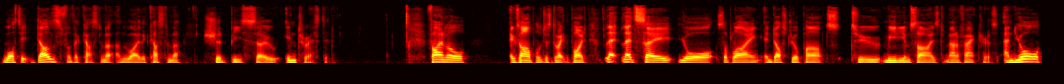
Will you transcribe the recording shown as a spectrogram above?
what it does for the customer and why the customer should be so interested. Final example, just to make the point, let, let's say you're supplying industrial parts to medium sized manufacturers, and your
